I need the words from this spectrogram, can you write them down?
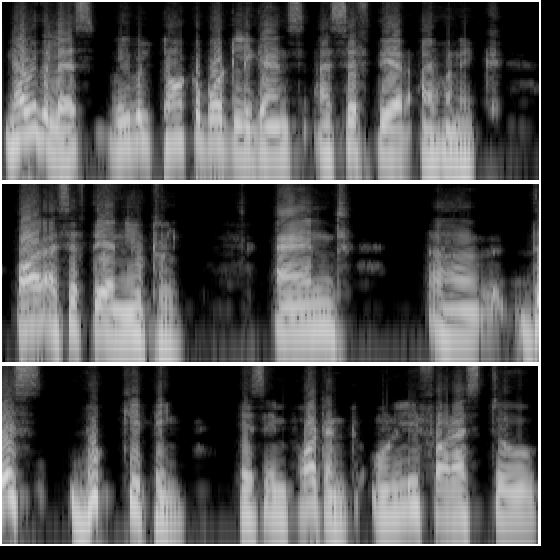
Nevertheless, we will talk about ligands as if they are ionic or as if they are neutral. And uh, this bookkeeping is important only for us to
